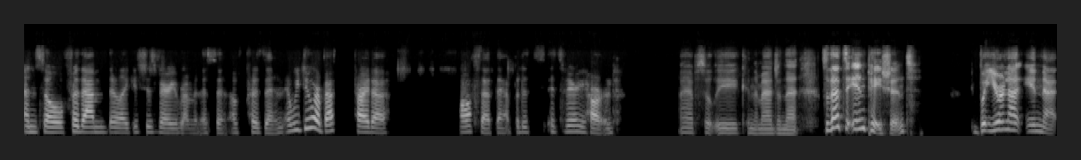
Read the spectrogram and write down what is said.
and so for them they're like it's just very reminiscent of prison and we do our best to try to offset that but it's it's very hard i absolutely can imagine that so that's inpatient but you're not in that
